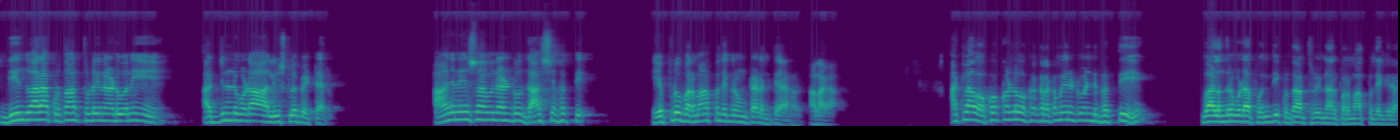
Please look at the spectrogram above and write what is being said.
దీని ద్వారా కృతార్థుడైనాడు అని అర్జునుడు కూడా ఆ లిస్టులో పెట్టారు. ఆంజనేయ స్వామిని అంటూ దాస్యభక్తి. ఎప్పుడూ పరమాత్మ దగ్గర ఉంటాడంతే అలాగా. అట్లా ఒక్కొక్కళ్ళు ఒక్కొక్క రకమైనటువంటి భక్తి వాళ్ళందరూ కూడా పొంది కృతార్థులైనారు పరమాత్మ దగ్గర.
